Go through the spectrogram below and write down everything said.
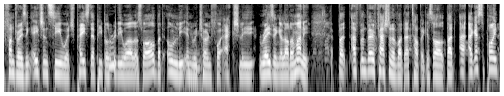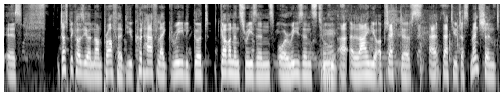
fundraising agency which pays their people really well as well, but only in mm-hmm. return for actually raising a lot of money. But I've been very passionate about that topic as well. But I, I guess the point is just because you're a nonprofit, you could have like really good governance reasons or reasons to mm-hmm. uh, align your objectives uh, that you just mentioned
